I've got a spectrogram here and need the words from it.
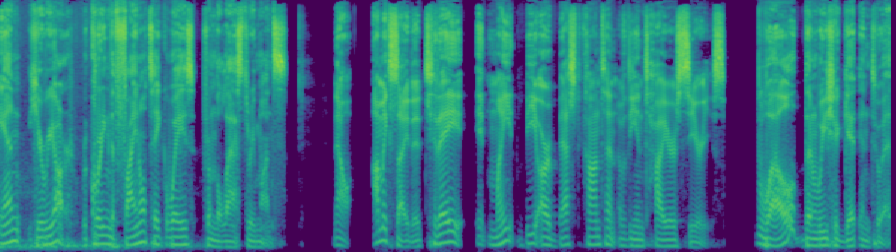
And here we are, recording the final takeaways from the last three months. Now, I'm excited. Today, it might be our best content of the entire series. Well, then we should get into it.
